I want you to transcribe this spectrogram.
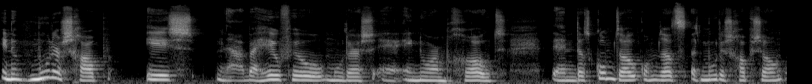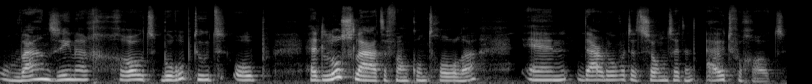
in het moederschap is nou, bij heel veel moeders eh, enorm groot. En dat komt ook omdat het moederschap zo'n onwaanzinnig groot beroep doet op het loslaten van controle. En daardoor wordt het zo ontzettend uitvergroot.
